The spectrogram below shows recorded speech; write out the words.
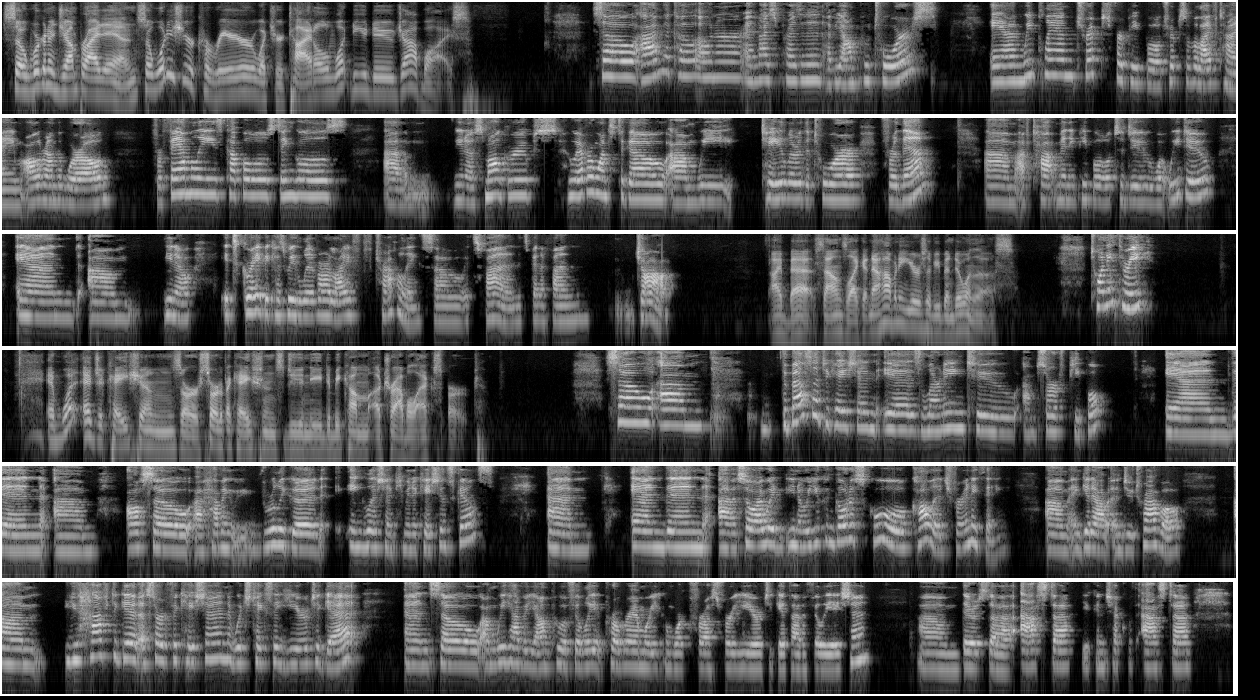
So we're going to jump right in. So, what is your career? What's your title? What do you do job wise? So, I'm the co owner and vice president of Yampu Tours. And we plan trips for people, trips of a lifetime all around the world for families, couples, singles, um, you know, small groups, whoever wants to go. Um, we tailor the tour for them. Um, I've taught many people to do what we do. And, um, you know, it's great because we live our life traveling. So it's fun. It's been a fun job. I bet. Sounds like it. Now, how many years have you been doing this? 23. And what educations or certifications do you need to become a travel expert? So, um, the best education is learning to um, serve people and then um, also uh, having really good English and communication skills. Um, and then, uh, so I would, you know, you can go to school, college for anything um, and get out and do travel. Um, you have to get a certification, which takes a year to get. And so um, we have a Yampu affiliate program where you can work for us for a year to get that affiliation. Um, there's uh, ASTA, you can check with ASTA.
